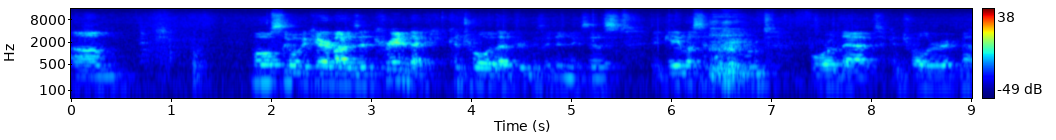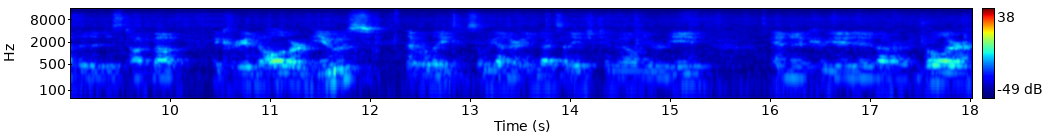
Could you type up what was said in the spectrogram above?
Um, mostly what we care about is it created that controller that previously didn't exist. It gave us a root for that controller method I just talked about. It created all of our views that relate, so we got our index at HTML and it created our controller.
